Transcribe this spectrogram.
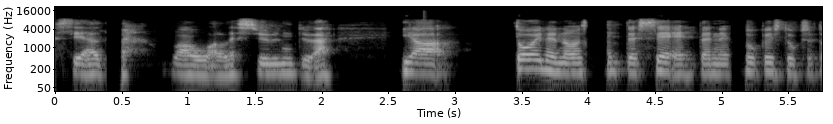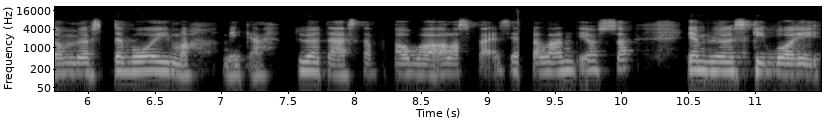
sieltä vauvalle syntyä. Ja Toinen on sitten se, että ne supistukset on myös se voima, mikä työtää sitä vauvaa alaspäin sieltä lantiossa. Ja myöskin voi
